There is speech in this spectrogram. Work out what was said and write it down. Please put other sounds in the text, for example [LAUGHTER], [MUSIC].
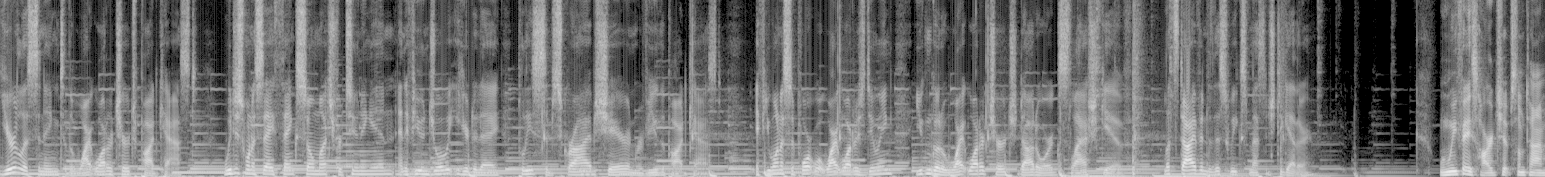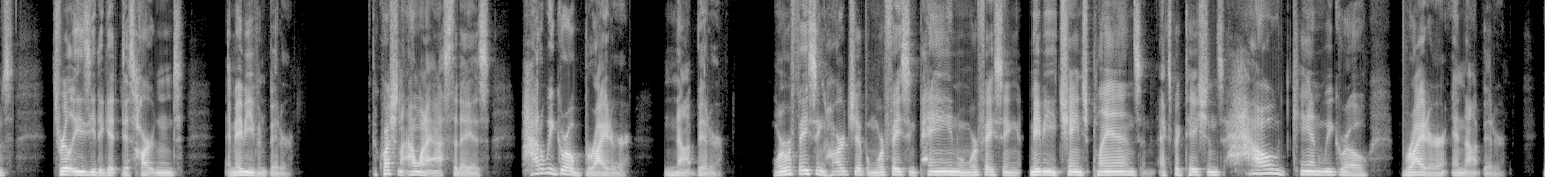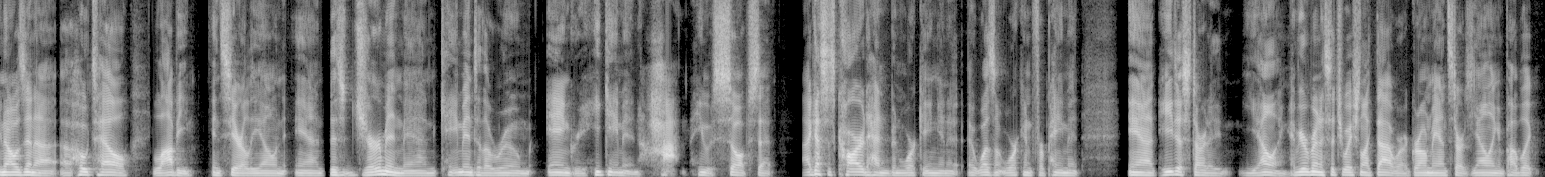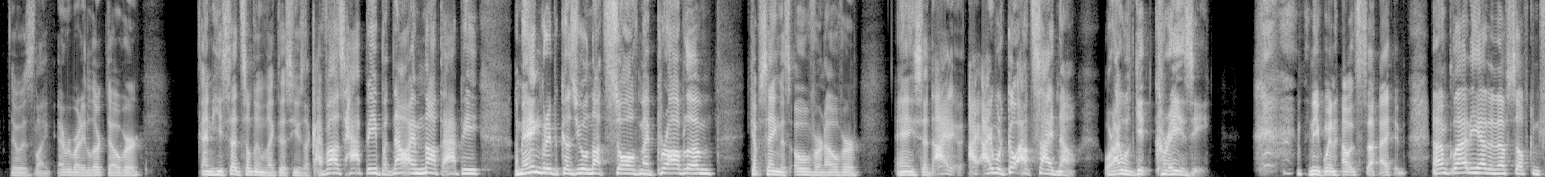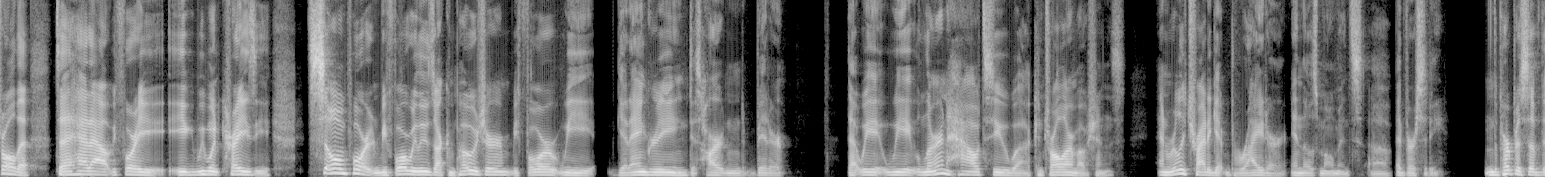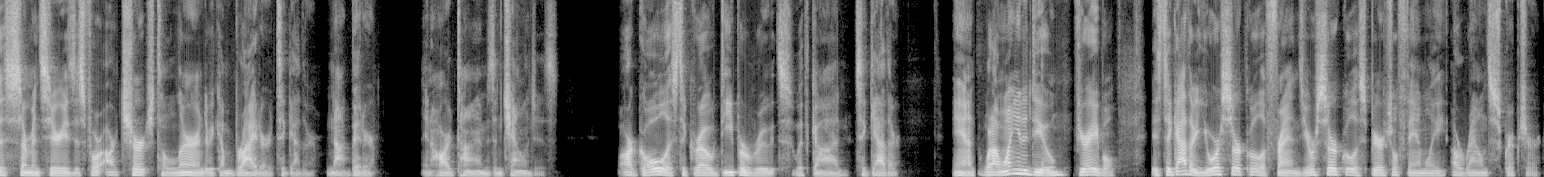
You're listening to the Whitewater Church podcast. We just want to say thanks so much for tuning in, and if you enjoy what you hear today, please subscribe, share, and review the podcast. If you want to support what Whitewater's doing, you can go to whitewaterchurch.org/give. Let's dive into this week's message together. When we face hardship sometimes, it's real easy to get disheartened and maybe even bitter. The question I want to ask today is how do we grow brighter, not bitter? When we're facing hardship, when we're facing pain, when we're facing maybe changed plans and expectations, how can we grow brighter and not bitter? You know, I was in a, a hotel lobby in Sierra Leone, and this German man came into the room angry. He came in hot. He was so upset. I guess his card hadn't been working and it, it wasn't working for payment. And he just started yelling. Have you ever been in a situation like that where a grown man starts yelling in public? It was like everybody looked over. And he said something like this. He was like, I was happy, but now I'm not happy. I'm angry because you will not solve my problem. He kept saying this over and over. And he said, I, I, I will go outside now or I will get crazy. [LAUGHS] and he went outside. And I'm glad he had enough self control to, to head out before he, he we went crazy. So important before we lose our composure, before we get angry, disheartened, bitter that we we learn how to uh, control our emotions and really try to get brighter in those moments of adversity. The purpose of this sermon series is for our church to learn to become brighter together, not bitter, in hard times and challenges. Our goal is to grow deeper roots with God together. And what I want you to do, if you're able, is to gather your circle of friends, your circle of spiritual family around Scripture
